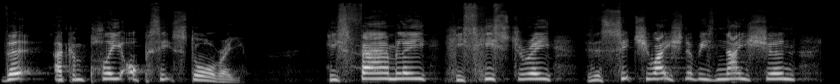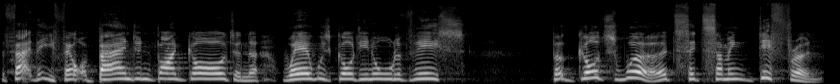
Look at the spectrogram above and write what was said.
that a complete opposite story. His family, his history, the situation of his nation, the fact that he felt abandoned by God, and where was God in all of this? But God's word said something different.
